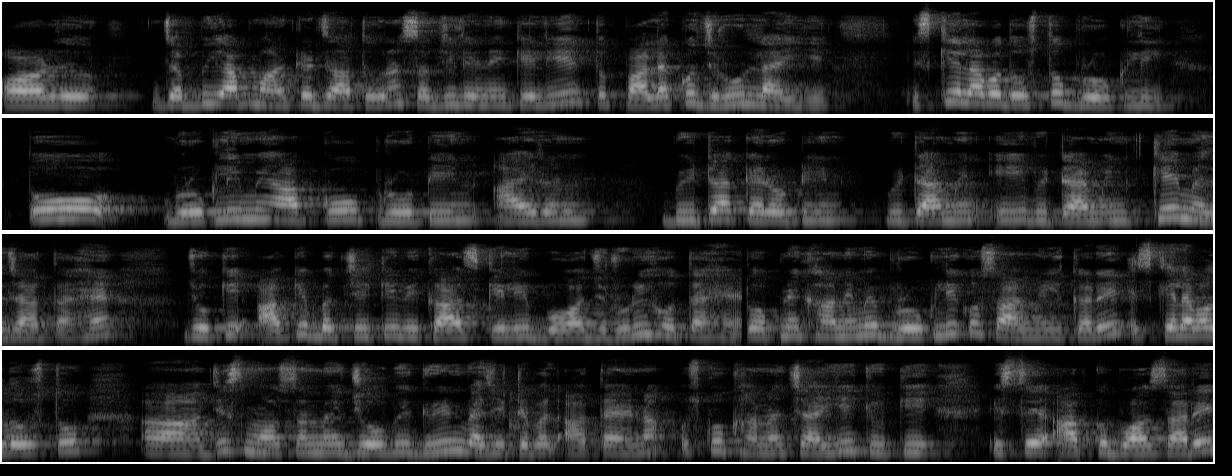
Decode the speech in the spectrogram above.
और जब भी आप मार्केट जाते हो ना सब्ज़ी लेने के लिए तो पालक को ज़रूर लाइए। इसके अलावा दोस्तों ब्रोकली। तो ब्रोकली में आपको protein, iron, beta carotene, vitamin E vitamin K मिल जाता है। जो कि आपके बच्चे के विकास के लिए बहुत ज़रूरी होता है। तो अपने खाने में ब्रोकली को शामिल करें। इसके अलावा दोस्तों जिस मौसम में जो भी ग्रीन वेजिटेबल आता है ना, उसको खाना चाहिए क्योंकि इससे आपको बहुत सारे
